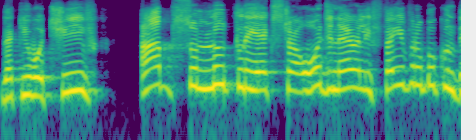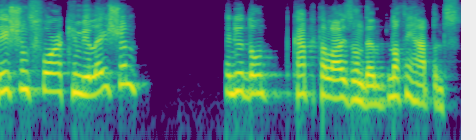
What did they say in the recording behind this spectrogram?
that you achieve absolutely extraordinarily favorable conditions for accumulation and you don't capitalize on them, nothing happens.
